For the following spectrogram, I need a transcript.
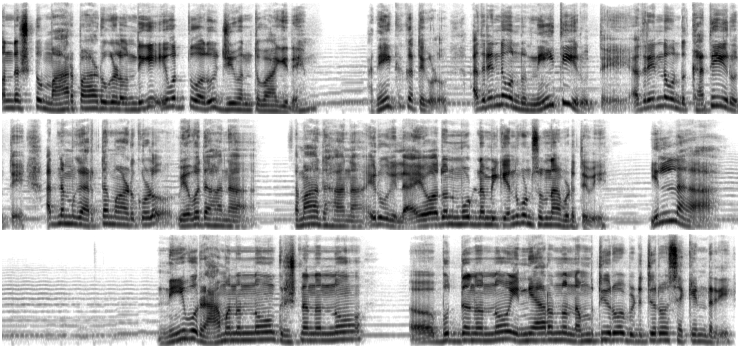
ಒಂದಷ್ಟು ಮಾರ್ಪಾಡುಗಳೊಂದಿಗೆ ಇವತ್ತು ಅದು ಜೀವಂತವಾಗಿದೆ. ಅನೇಕ ಕಥೆಗಳು. ಅದರಿಂದ ಒಂದು ನೀತಿ ಇರುತ್ತೆ. ಅದರಿಂದ ಒಂದು ಕಥೆ ಇರುತ್ತೆ. ಅದು ನಮಗೆ ಅರ್ಥ ಮಾಡಿಕೊಳ್ಳೋ ವ್ಯವಧಾನ, ಸಮಾಧಾನ ಇರುವುದಿಲ್ಲ. ಅಯ್ಯೋ, ಅದೊಂದು ಮೂಢನಂಬಿಕೆ ಅಂದ್ಕೊಂಡು ಸುಮ್ಮನೆ ಬಿಡ್ತೀವಿ ಇಲ್ಲ. ನೀವು ರಾಮನನ್ನೋ ಕೃಷ್ಣನನ್ನೋ ಬುದ್ಧನನ್ನೋ ಇನ್ಯಾರನ್ನೋ ನಂಬ್ತಿರೋ ಬಿಡ್ತಿರೋ ಸೆಕೆಂಡರಿ,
